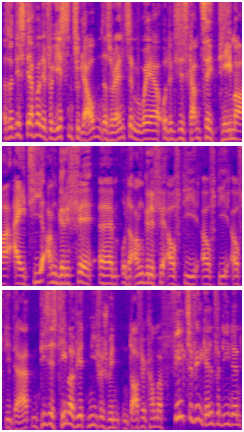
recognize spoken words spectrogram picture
Also das darf man nicht vergessen zu glauben, dass Ransomware oder dieses ganze Thema IT-Angriffe ähm, oder Angriffe auf die, auf, die, auf die Daten, dieses Thema wird nie verschwinden. Dafür kann man viel zu viel Geld verdienen.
